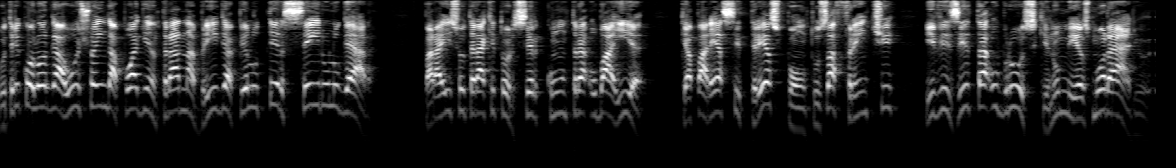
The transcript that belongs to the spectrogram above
o tricolor gaúcho ainda pode entrar na briga pelo terceiro lugar, para isso, terá que torcer contra o Bahia, que aparece três pontos à frente e visita o Brusque no mesmo horário.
